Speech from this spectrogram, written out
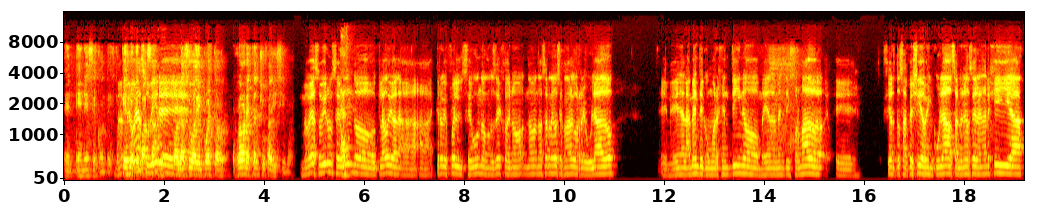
en, ese contexto. ¿Qué es lo que pasa subir, con la suba de impuestos? Ron está enchufadísimo. Me voy a subir un segundo, Claudio, a creo que fue el segundo consejo de no, no, hacer negocios con algo regulado. Eh, me viene a la mente como argentino, medianamente informado, eh, ciertos apellidos vinculados a los negocios de la energía,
